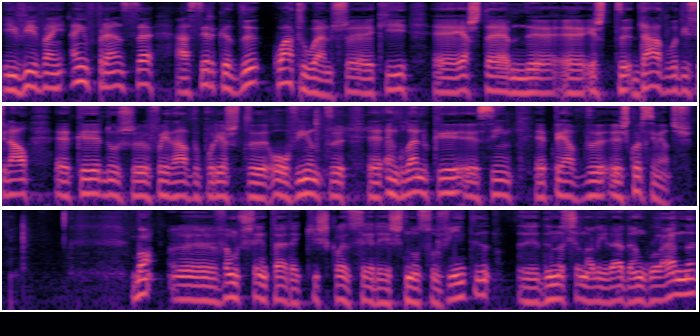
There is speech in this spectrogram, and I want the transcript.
e vivem em França há cerca de quatro anos. Aqui esta, este dado adicional que nos foi dado por este ouvinte angolano que sim pede de esclarecimentos. Bom, eh, vamos tentar aqui esclarecer este nosso ouvinte eh, de nacionalidade angolana,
